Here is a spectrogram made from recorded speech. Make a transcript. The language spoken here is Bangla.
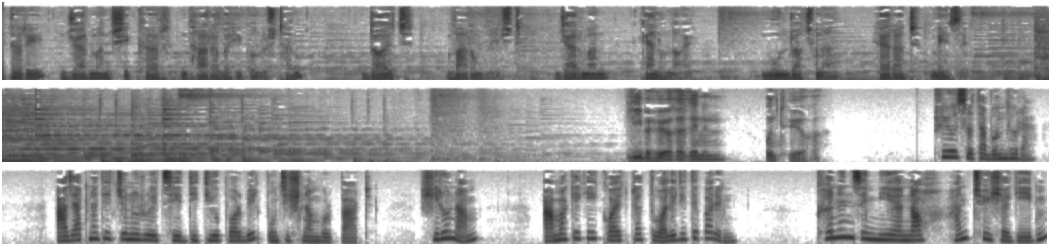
বেতারে জার্মান শিক্ষার ধারাবাহিক অনুষ্ঠান ডয়েচ ভারমলিস্ট জার্মান কেন নয়? মূল রচনা হেরাড মেজে Liebe Hörerinnen und Hörer. প্রিয় শ্রোতা বন্ধুরা আজ আপনাদের জন্য রয়েছে দ্বিতীয় পর্বের পঁচিশ নম্বর পাঠ। শিরোনাম আমাকে কি কয়েকটা তোয়ালে দিতে পারেন? Können Sie mir noch Handtücher geben?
